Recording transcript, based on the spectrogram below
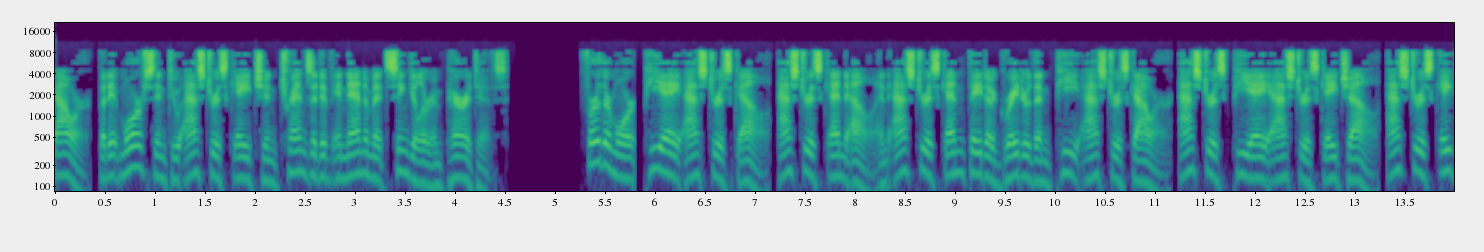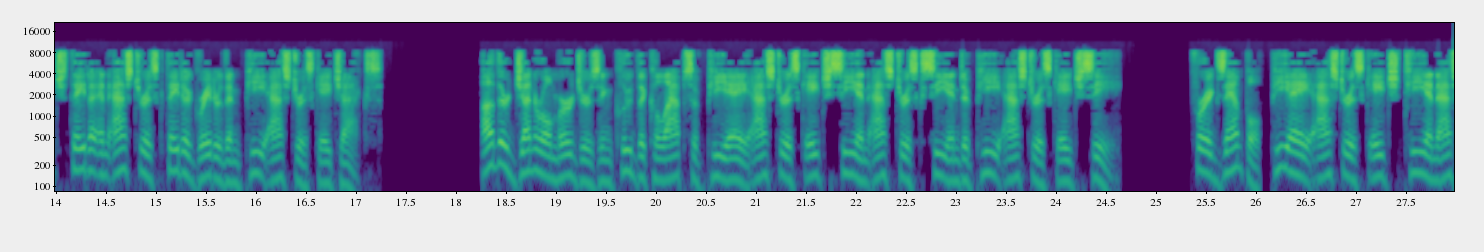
hour, but it morphs into H in transitive inanimate singular imperatives. Furthermore, Pa*L, *NL and *N theta greater than P** hour, *PA** HL, *H theta and theta greater than P** HX. Other general mergers include the collapse of Pa** HC and *C into P** HC. For example, Pa *HT and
